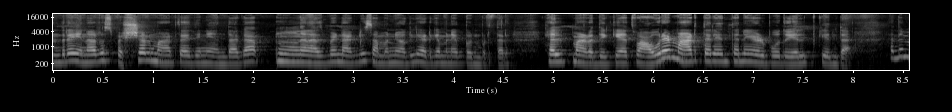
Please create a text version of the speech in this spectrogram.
ಅಂದರೆ ಏನಾದರೂ ಸ್ಪೆಷಲ್ ಮಾಡ್ತಾಯಿದ್ದೀನಿ ಅಂದಾಗ ನನ್ನ ಹಸ್ಬೆಂಡ್ ಆಗಲಿ, ಸಾಮಾನ್ಯವಾಗಲಿ ಅಡುಗೆ ಮನೆಗೆ ಬಂದುಬಿಡ್ತಾರೆ. ಹೆಲ್ಪ್ ಮಾಡೋದಕ್ಕೆ ಅಥವಾ ಅವರೇ ಮಾಡ್ತಾರೆ ಅಂತಲೇ ಹೇಳ್ಬೋದು ಹೆಲ್ಪ್ಗಿಂತ ಅಂದರೆ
